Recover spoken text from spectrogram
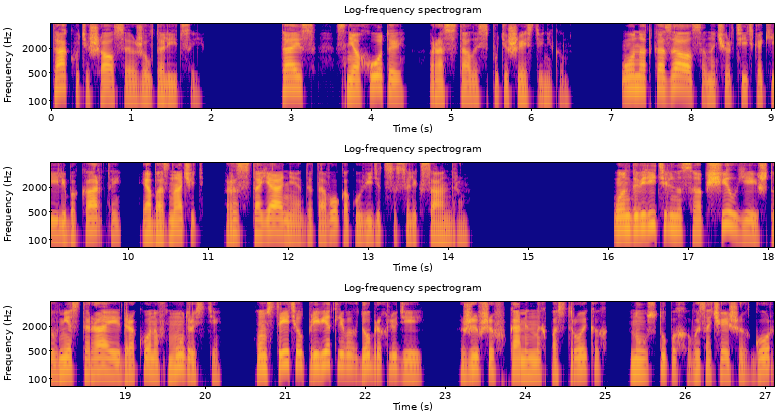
Так утешался желтолицей. Тайс с неохотой рассталась с путешественником. Он отказался начертить какие-либо карты и обозначить расстояние до того, как увидеться с Александром. Он доверительно сообщил ей, что вместо рая и драконов мудрости он встретил приветливых добрых людей, живших в каменных постройках на уступах высочайших гор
